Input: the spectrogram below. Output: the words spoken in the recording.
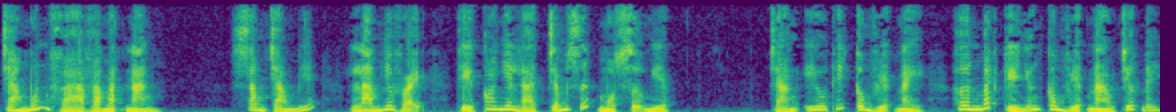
Chàng muốn vả vào mặt nàng. Xong chàng biết làm như vậy thì coi như là chấm dứt một sự nghiệp. Chàng yêu thích công việc này hơn bất kỳ những công việc nào trước đây,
